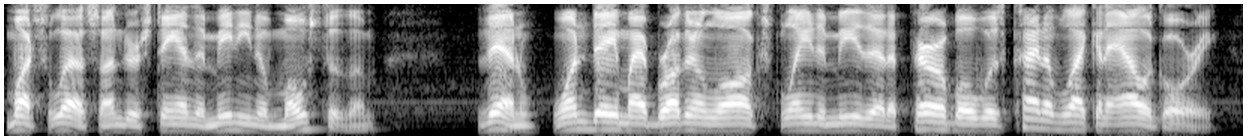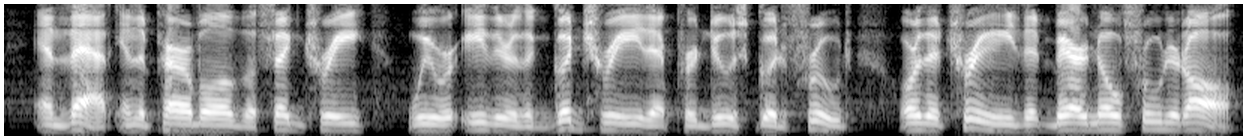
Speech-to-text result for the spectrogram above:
much less understand the meaning of most of them. Then, one day, my brother in law explained to me that a parable was kind of like an allegory, and that, in the parable of the fig tree, we were either the good tree that produced good fruit, or the tree that bare no fruit at all,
